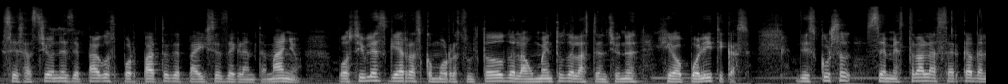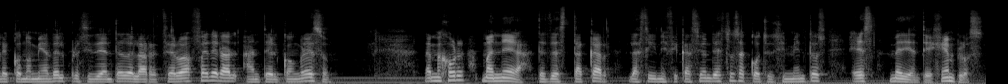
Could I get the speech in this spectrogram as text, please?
cesaciones de pagos por parte de países de gran tamaño, posibles guerras como resultado del aumento de las tensiones geopolíticas, discurso semestral acerca de la economía del presidente de la Reserva Federal ante el Congreso. La mejor manera de destacar la significación de estos acontecimientos es mediante ejemplos.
